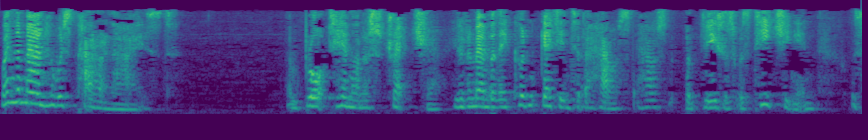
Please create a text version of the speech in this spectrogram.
when the man who was paralyzed and brought him on a stretcher, you remember they couldn't get into the house, the house that Jesus was teaching in was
